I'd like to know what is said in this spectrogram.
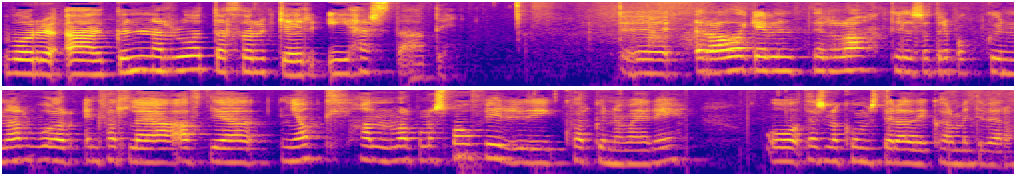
voru að Gunnar rótar Þorgeir í hestaati. Uh, ráðagerðin þeirra til þess að drepa Gunnar vor einfallega af því að Njáll, hann var búinn að spá fyrir því hvar Gunnar væri og þess vegna komist þeirra að því hvar hann myndi vera.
